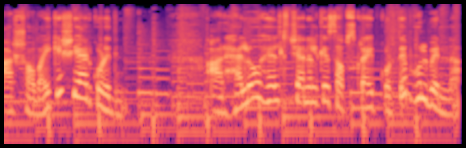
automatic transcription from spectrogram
আর সবাইকে শেয়ার করে দিন। আর হ্যালো হেলথ চ্যানেলকে সাবস্ক্রাইব করতে ভুলবেন না।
